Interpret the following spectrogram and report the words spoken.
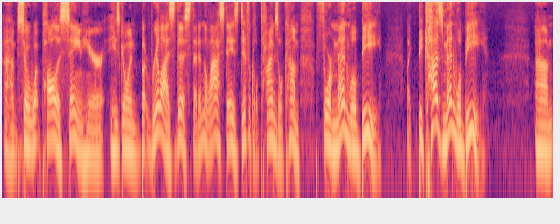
um, so, what Paul is saying here, he's going, but realize this that in the last days, difficult times will come, for men will be, like, because men will be. Um,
